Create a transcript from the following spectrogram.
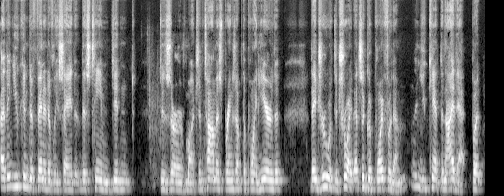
I think you can definitively say that this team didn't deserve much. And Thomas brings up the point here that they drew with Detroit. That's a good point for them. You can't deny that. But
